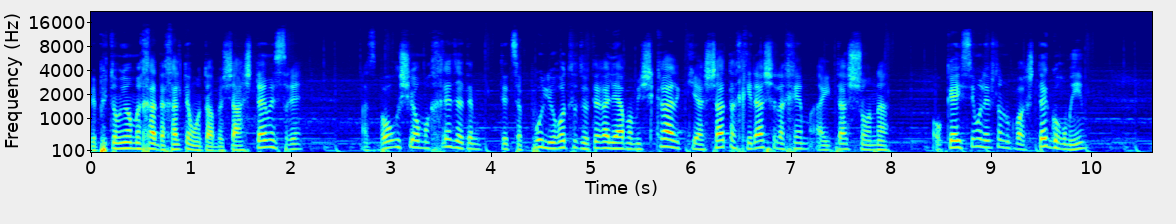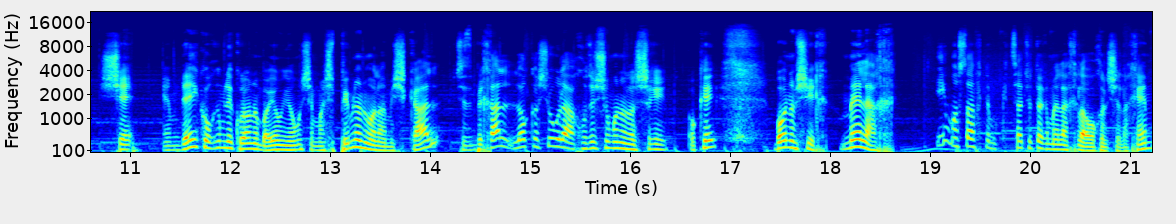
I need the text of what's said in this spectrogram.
ופתאום יום אחד אכלתם אותה בשעה 12, אז ברור שיום אחרי זה אתם תצפו לראות קצת יותר עלייה במשקל, כי השעת אכילה שלכם הייתה שונה. אוקיי? שימו לב, יש לנו כבר שתי גורמים שהם די קורים לכולנו ביום יום, שמשפיעים לנו על המשקל, שזה בכלל לא קשור לאחוזי שומן או לשריר, אוקיי? בואו נמשיך. מלח. אם הוספתם קצת יותר מלח לאוכל שלכם,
